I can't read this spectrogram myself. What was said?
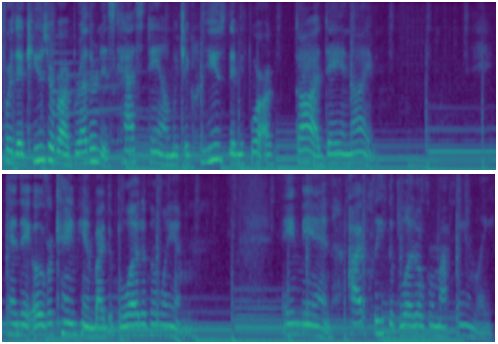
For the accuser of our brethren is cast down, which accused them before our God day and night. And they overcame him by the blood of the Lamb. Amen. I plead the blood over my family.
